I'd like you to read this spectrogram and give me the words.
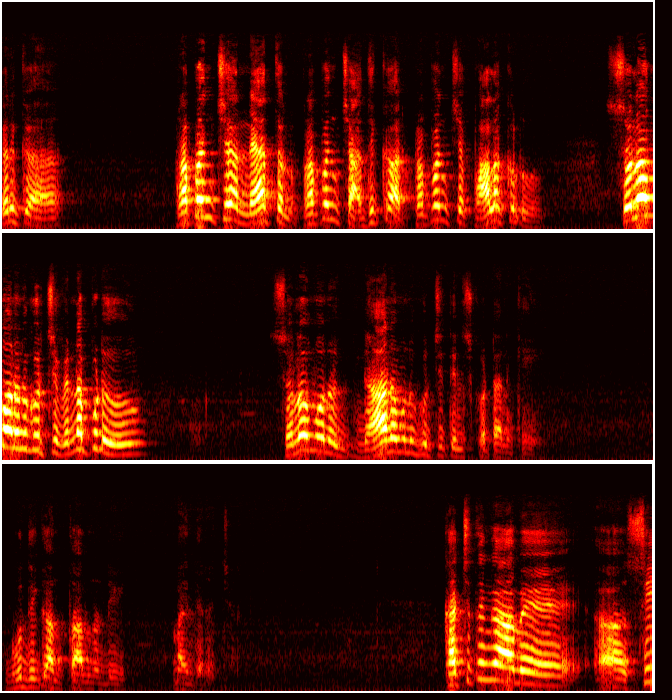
కనుక ప్రపంచ నేతలు ప్రపంచ అధికారు ప్రపంచ పాలకులు సొలోమోనుని గురించి విన్నప్పుడు సొలోమోను జ్ఞానమును గురించి తెలుసుకోవటానికి బుద్ధిగంతాల నుండి బయలుదేరొచ్చారు. ఖచ్చితంగా ఆమె సీ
